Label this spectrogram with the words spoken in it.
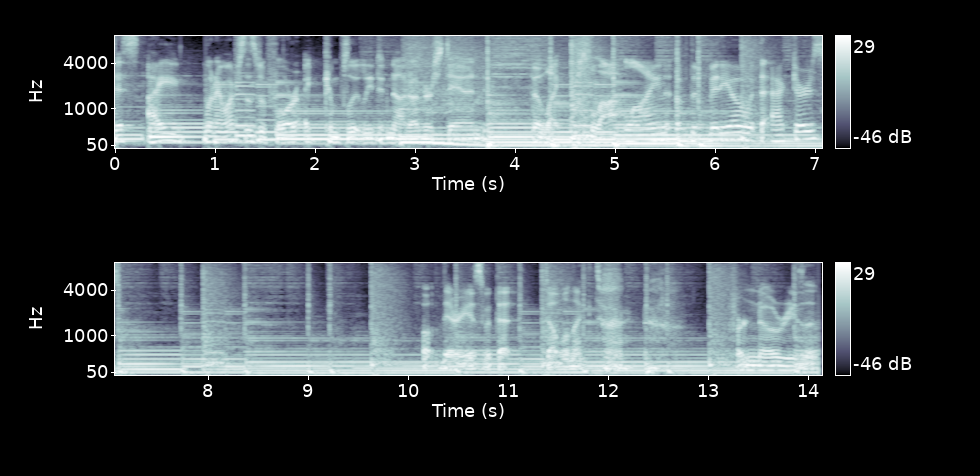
This I when I watched this before, I completely did not understand the like plot line of the video with the actors. Oh, there he is with that double neck guitar for no reason.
